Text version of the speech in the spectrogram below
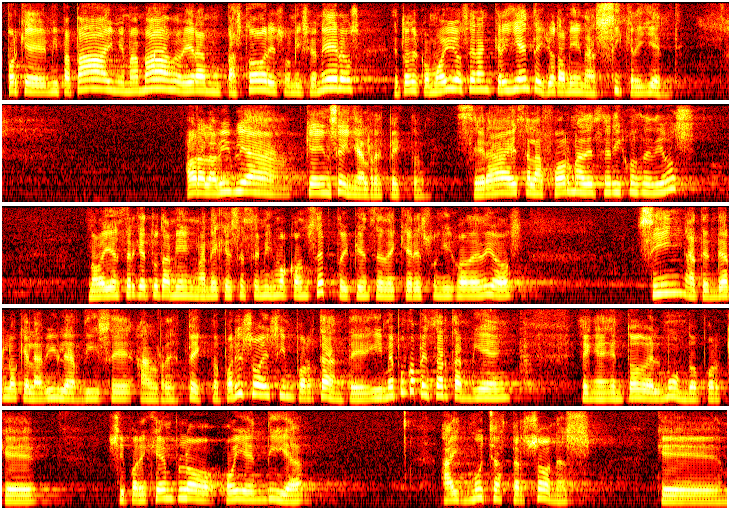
Porque mi papá y mi mamá eran pastores o misioneros, entonces como ellos eran creyentes, yo también nací creyente. Ahora, la Biblia, ¿qué enseña al respecto? ¿Será esa la forma de ser hijos de Dios? No vaya a ser que tú también manejes ese mismo concepto y pienses de que eres un hijo de Dios sin atender lo que la Biblia dice al respecto. Por eso es importante, y me pongo a pensar también en, en todo el mundo, porque si, por ejemplo, hoy en día hay muchas personas que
